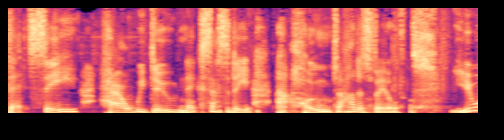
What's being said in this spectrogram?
Let's see how we do next Saturday at home to Huddersfield. You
